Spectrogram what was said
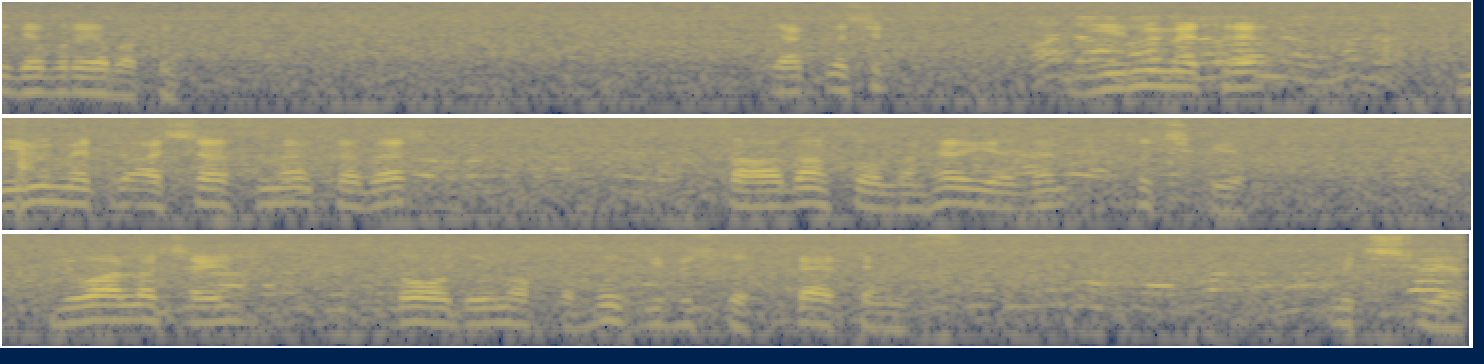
Bir de buraya bakın. Yaklaşık 20 metre 20 metre aşağısına kadar sağdan soldan her yerden su çıkıyor. Yuvarlak çayın doğduğu nokta. Buz gibi su. Tertemiz. Müthiş bir yer.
